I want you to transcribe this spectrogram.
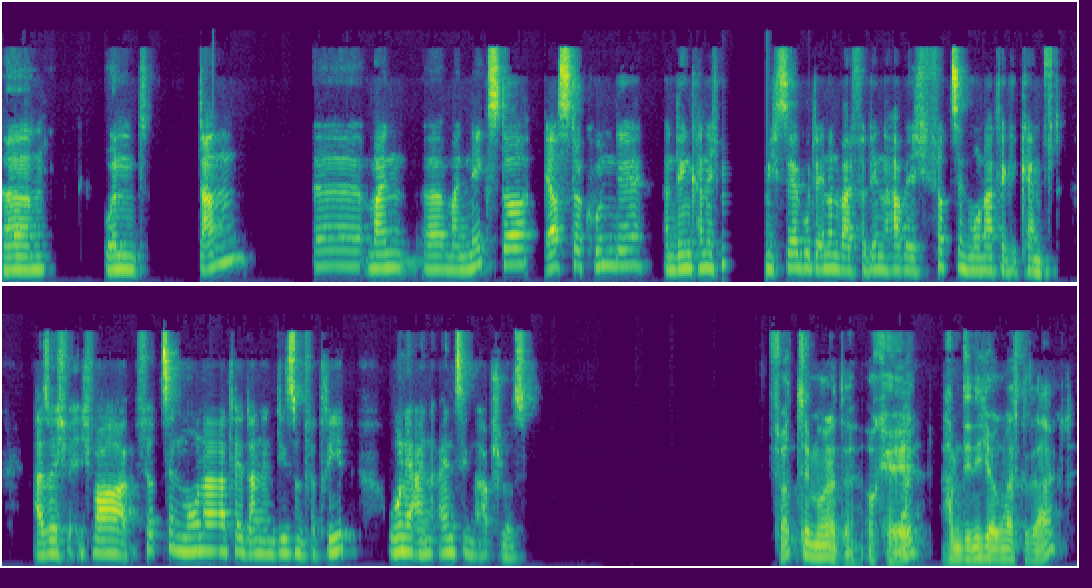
Ähm, und dann äh, mein, äh, mein nächster, erster Kunde, an den kann ich mich sehr gut erinnern, weil für den habe ich 14 Monate gekämpft. Also ich, ich war 14 Monate dann in diesem Vertrieb ohne einen einzigen Abschluss. 14 Monate, Ja, okay. Haben die nicht irgendwas gesagt?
